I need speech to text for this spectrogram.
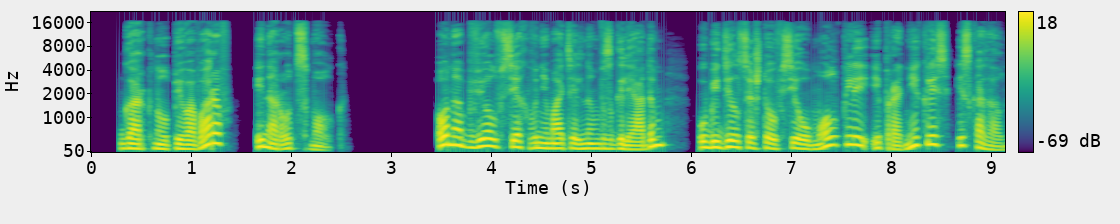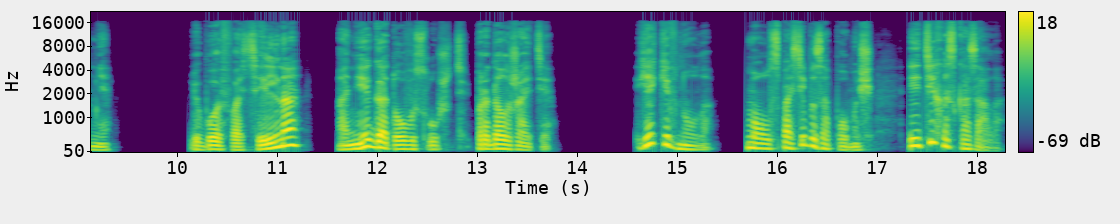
— гаркнул Пивоваров, и народ смолк. Он обвел всех внимательным взглядом, убедился, что все умолкли и прониклись, и сказал мне. «Любовь Васильевна, они готовы слушать. Продолжайте». Я кивнула, мол, спасибо за помощь, и тихо сказала.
